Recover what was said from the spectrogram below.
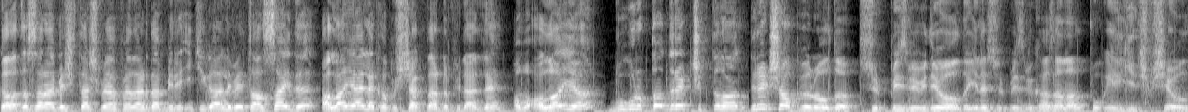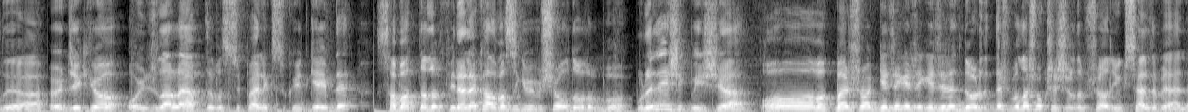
Galatasaray, Beşiktaş veya Fener'den biri iki galibiyet alsaydı Alanya ile kapışacaklardı finalde. Ama Alanya bu gruptan direkt çıktı lan. Direkt şampiyon oldu. Sürpriz bir video oldu. Yine sürpriz bir kazanan. Çok ilginç bir şey oldu ya. Önceki o oyuncularla yaptığımız Süper Lig Squid Game'de Sabah dalın finale kalması gibi bir şey oldu oğlum bu. Bu ne değişik bir iş ya. Aa bak ben şu an gece gece gecenin dördünde buna çok şaşırdım şu an. Yükseldim yani.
